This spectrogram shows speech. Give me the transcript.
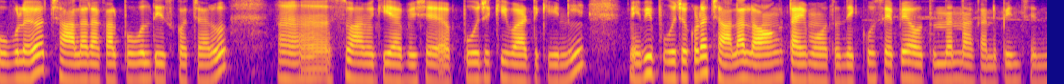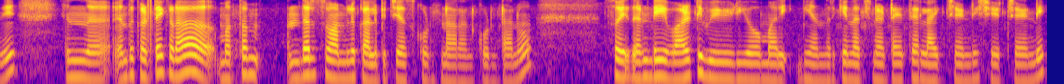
పువ్వులు చాలా రకాల పువ్వులు తీసుకొచ్చారు. స్వామికి అభిషే పూజకి వాటికి మేబీ పూజ కూడా చాలా లాంగ్ టైం అవుతుంది. ఎక్కువసేపే అవుతుందని నాకు అనిపించింది. ఎందుకంటే ఇక్కడ మొత్తం అందరు స్వాములు కలిపి చేసుకుంటున్నారు అనుకుంటాను. సో ఇదండి ఇవాళ వీడియో. మరి మీ అందరికీ నచ్చినట్టయితే లైక్ చేయండి షేర్ చేయండి.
